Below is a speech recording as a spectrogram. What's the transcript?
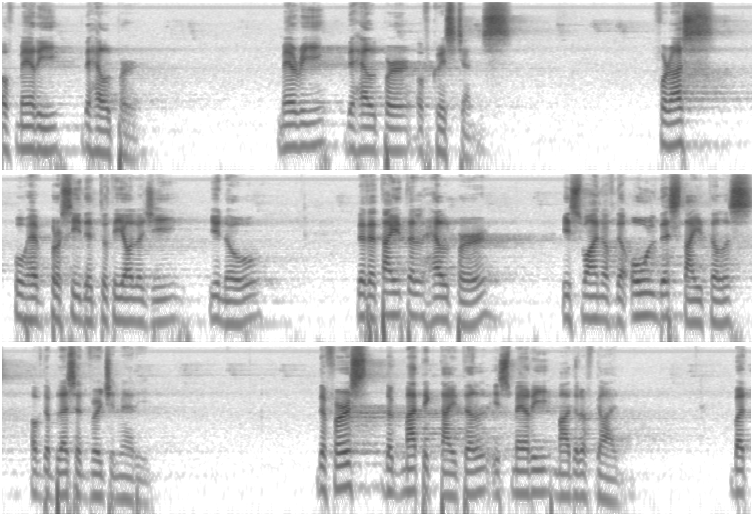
of Mary, the Helper. Mary, the Helper of Christians. For us who have proceeded to theology, you know that the title Helper is one of the oldest titles of the Blessed Virgin Mary. The first dogmatic title is Mary, Mother of God. But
